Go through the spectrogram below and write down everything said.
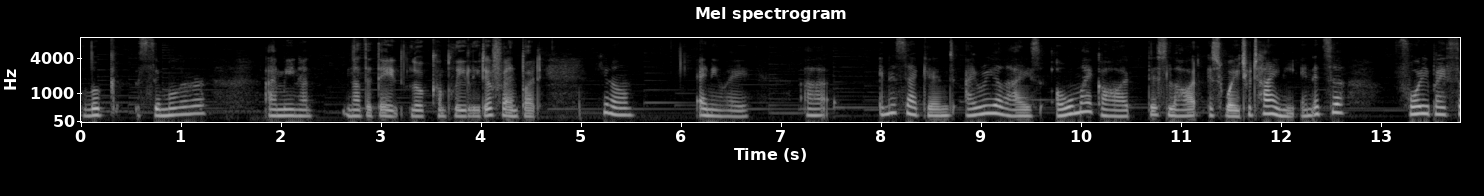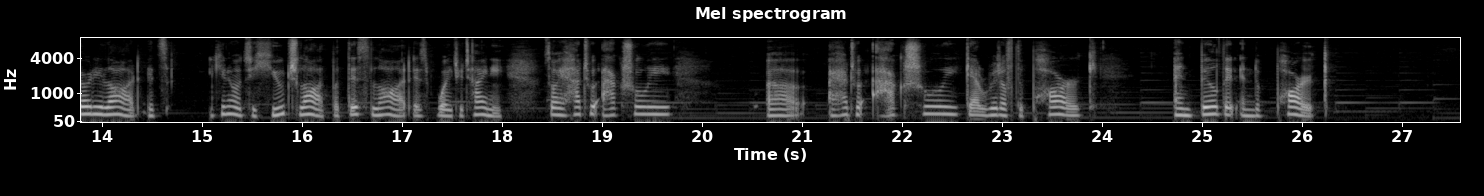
look similar. I mean, not, not that they look completely different, but you know, anyway. Uh, in a second, I realize, oh my god, this lot is way too tiny. And it's a 40 by 30 lot. It's, you know, it's a huge lot, but this lot is way too tiny. So I had to actually uh, I had to actually get rid of the park and build it in the park.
